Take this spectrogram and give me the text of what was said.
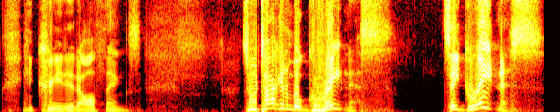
He created all things. So we're talking about greatness. Say greatness.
